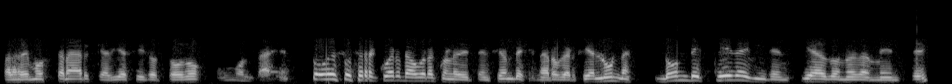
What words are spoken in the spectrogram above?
para demostrar que había sido todo un montaje. Todo eso se recuerda ahora con la detención de Genaro García Luna, donde queda evidenciado nuevamente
